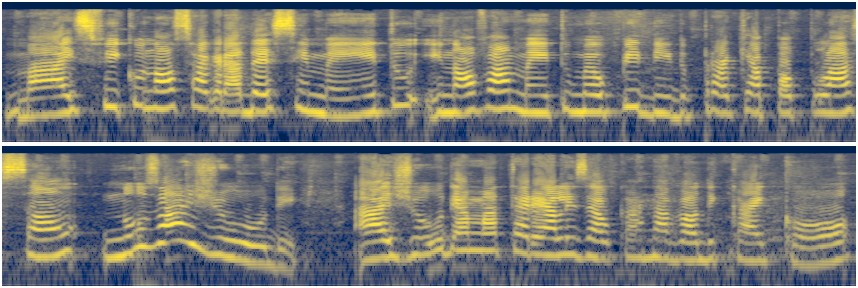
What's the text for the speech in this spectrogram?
Mas fica o nosso agradecimento e novamente o meu pedido para que a população nos ajude. Ajude a materializar o Carnaval de Caicó,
